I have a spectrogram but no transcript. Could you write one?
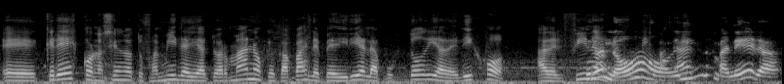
eh, ¿crees, conociendo a tu familia y a tu hermano, que capaz le pediría la custodia del hijo a Delfina? No, un de ninguna manera.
